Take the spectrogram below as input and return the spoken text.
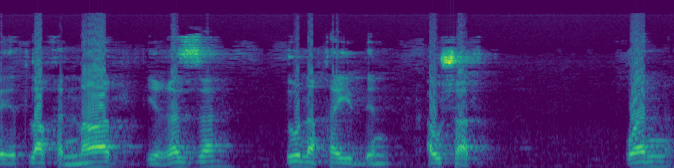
لإطلاق النار في غزة دون قيد أو شرط وأن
